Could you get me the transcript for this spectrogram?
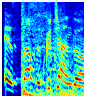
Estás escuchando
